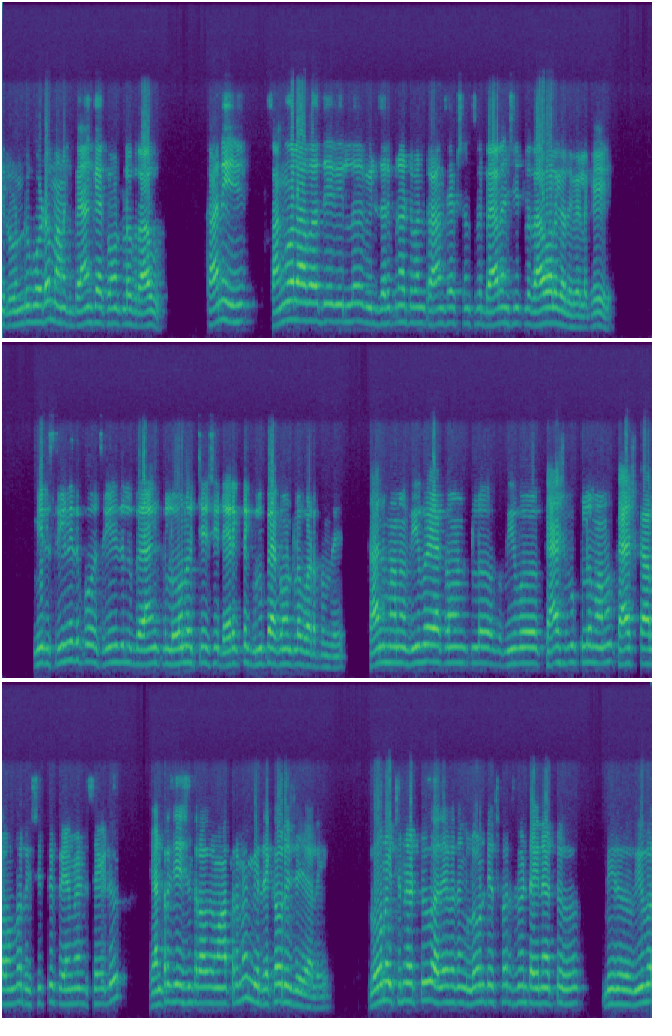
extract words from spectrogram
ఈ రెండు కూడా మనకు బ్యాంక్ అకౌంట్లోకి రావు. కానీ సంఘం లావాదేవీల్లో వీళ్ళు జరిపినటువంటి ట్రాన్సాక్షన్స్లో బ్యాలెన్స్ షీట్లు రావాలి కదా వీళ్ళకి. మీరు శ్రీనిధి పో శ్రీనిధులు బ్యాంక్ లోన్ వచ్చేసి డైరెక్ట్ గ్రూప్ అకౌంట్లో పడుతుంది. కానీ మనం వివో అకౌంట్లో వివో క్యాష్ బుక్లో మనం క్యాష్ కాలంలో రిసిప్ట్ పేమెంట్ సైడ్ ఎంటర్ చేసిన తర్వాత మాత్రమే మీరు రికవరీ చేయాలి. లోన్ వచ్చినట్టు అదేవిధంగా లోన్ డిస్బర్స్మెంట్ అయినట్టు మీరు వివో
